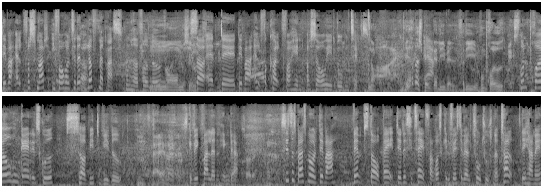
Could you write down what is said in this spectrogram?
det var alt for småt i forhold til den Nå. luftmadras, hun havde fået med. Michelle. Så at øh, det var alt for koldt for hende at sove i et åbent telt. Nå. Lidt respekt Ja. alligevel, fordi hun prøvede. Hun prøvede, hun gav det et skud, så vidt vi ved. Ja, ja. Skal vi ikke bare lade den hænge der? Sidste spørgsmål, det var, hvem står bag dette citat fra Roskilde Festival 2012? Det her med,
